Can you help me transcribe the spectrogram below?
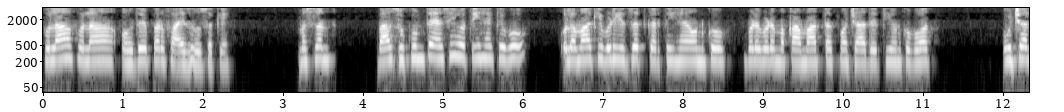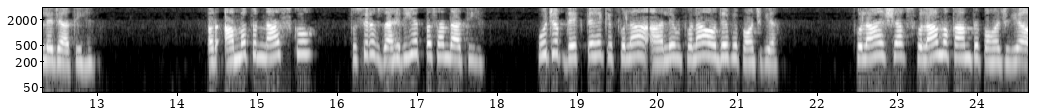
فلاں فلاں عہدے پر فائز ہو سکے مثلاً بعض حکومتیں ایسی ہوتی ہیں کہ وہ علماء کی بڑی عزت کرتی ہیں، ان کو بڑے بڑے مقامات تک پہنچا دیتی ہیں، ان کو بہت اونچا لے جاتی ہیں۔ اور آمد الناس کو تو صرف ظاہریت پسند آتی ہے۔ وہ جب دیکھتے ہیں کہ فلاں عالم فلاں عہدے پہ پہنچ گیا، فلاں شخص فلاں مقام پہ پہنچ گیا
